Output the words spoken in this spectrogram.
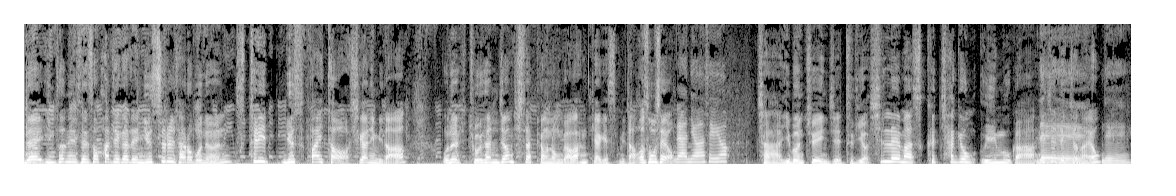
네, 인터넷에서 화제가 된 뉴스를 다뤄보는 Street 뉴스 파이터 시간입니다. 오늘 조현정 시사평론가와 함께하겠습니다. 어서 오세요. 네, 안녕하세요. 자, 이번 주에 이제 드디어 실내 마스크 착용 의무가 네. 해제됐잖아요. 네.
